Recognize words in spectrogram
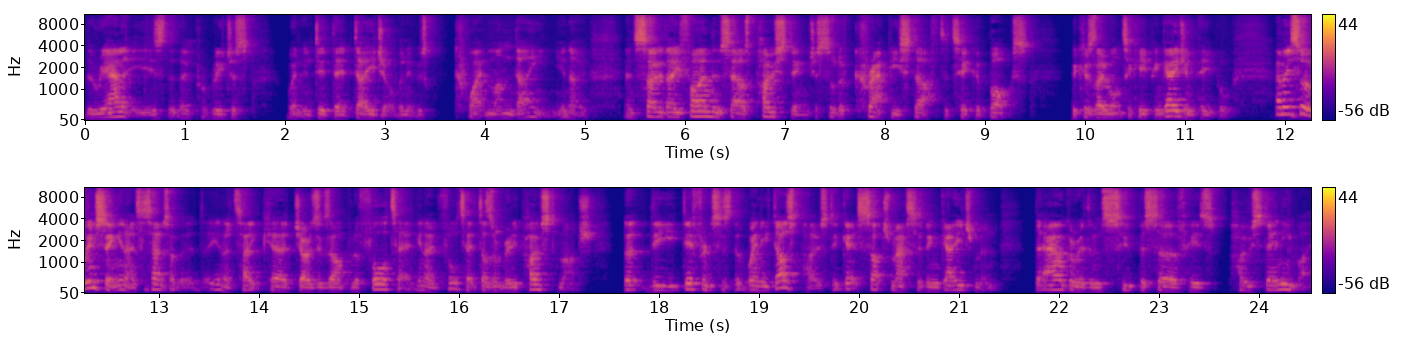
the reality is that they probably just went and did their day job and it was quite mundane, you know. And so they find themselves posting just sort of crappy stuff to tick a box because they want to keep engaging people. I mean, it's sort of interesting, you know, to you know, take uh, Joe's example of Four Tet. You know, Four Tet doesn't really post much. But the difference is that when he does post, it gets such massive engagement that algorithms super serve his post anyway.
